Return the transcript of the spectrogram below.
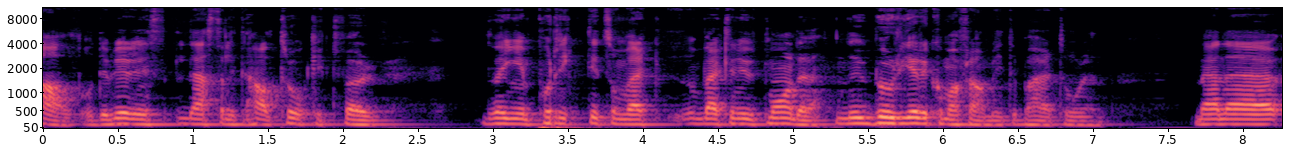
allt. Och det blev nästan lite halvtråkigt för det var ingen på riktigt som, verk, som verkligen utmanade. Nu börjar det komma fram lite på här. Men eh,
